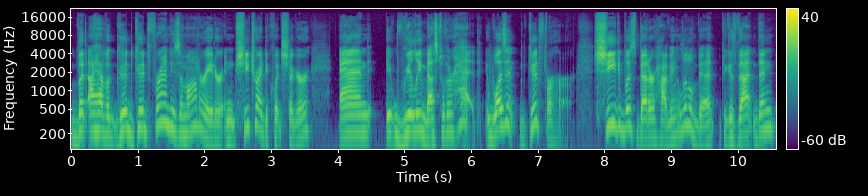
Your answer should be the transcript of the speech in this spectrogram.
but I have a good good friend who's a moderator, and she tried to quit sugar, and it really messed with her head. It wasn't good for her. She was better having a little bit because that then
